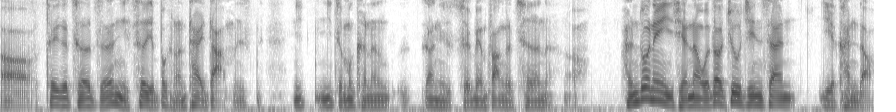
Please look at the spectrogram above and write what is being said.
哦，推个车子，那你车也不可能太大嘛，你你怎么可能让你随便放个车呢？哦，很多年以前呢，我到旧金山也看到，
